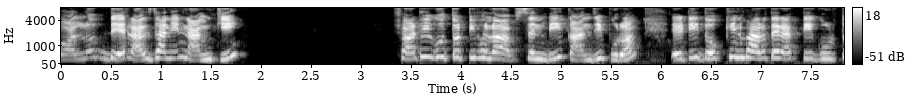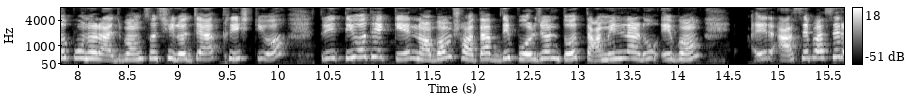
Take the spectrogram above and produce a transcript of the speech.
পল্লবদের রাজধানীর নাম কি? সঠিক উত্তরটি হলো অপশন বি, কাঞ্জিপুরম। এটি দক্ষিণ ভারতের একটি গুরুত্বপূর্ণ রাজবংশ ছিল যা খ্রিস্টীয় তৃতীয় থেকে নবম শতাব্দী পর্যন্ত তামিলনাড়ু এবং এর আশেপাশের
